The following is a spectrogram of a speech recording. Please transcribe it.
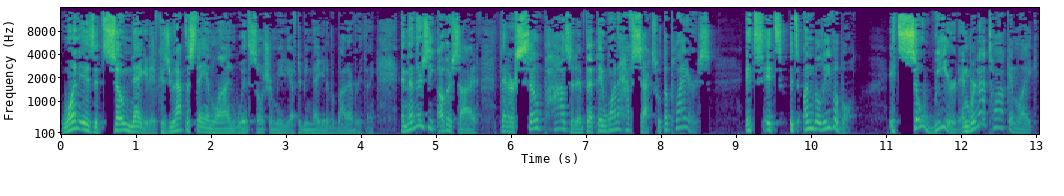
One is it's so negative because you have to stay in line with social media. You have to be negative about everything. And then there's the other side that are so positive that they want to have sex with the players. It's it's it's unbelievable. It's so weird. And we're not talking like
